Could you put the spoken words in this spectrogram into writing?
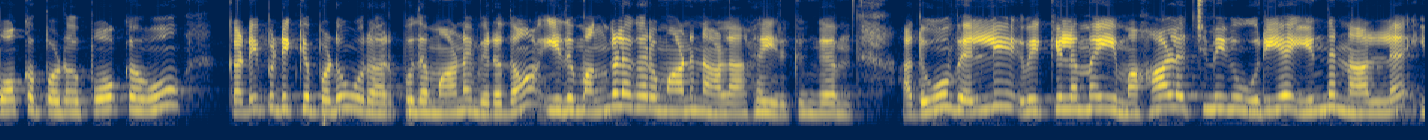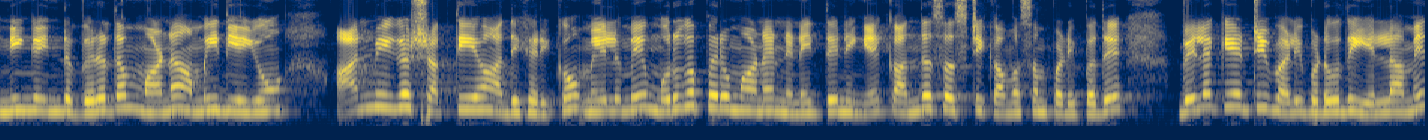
போக்கப்படும் போக்கவும் கடைபிடிக்கப்படும் ஒரு அற்புதமான விரதம். இது மங்களகரமான நாளாக இருக்குங்க. அதுவும் வெள்ளி வெக்கிழமை மகாலட்சுமிக்கு உரிய இந்த நாளில் நீங்கள் இந்த விரதம் மன அமைதியையும் ஆன்மீக சக்தியும் அதிகரிக்கும். மேலுமே முருகப்பெருமானை நினைத்து நீங்கள் கந்த சஷ்டி கவசம் படிப்பது விளக்கேற்றி வழிபடுவது எல்லாமே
